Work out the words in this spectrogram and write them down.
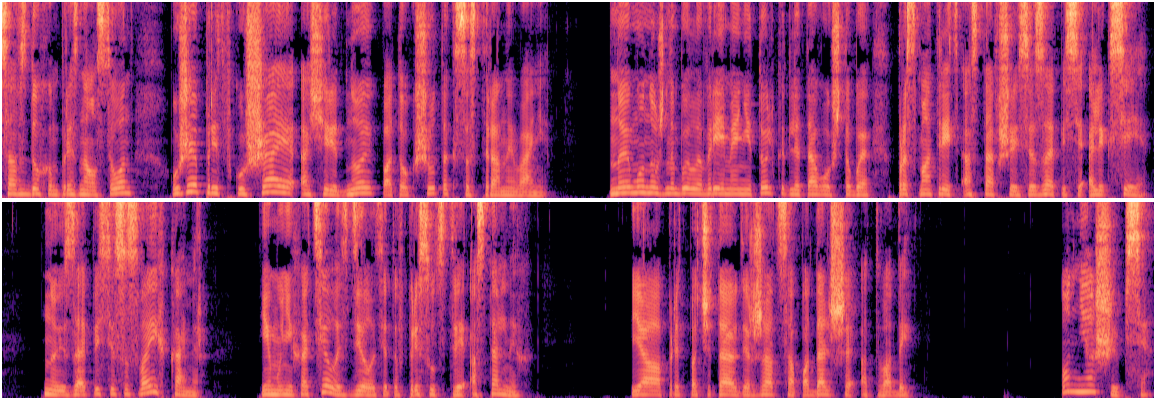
со вздохом признался он, уже предвкушая очередной поток шуток со стороны Вани. Но ему нужно было время не только для того, чтобы просмотреть оставшиеся записи Алексея – но и записи со своих камер. Ему не хотелось делать это в присутствии остальных. Я предпочитаю держаться подальше от воды. Он не ошибся.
